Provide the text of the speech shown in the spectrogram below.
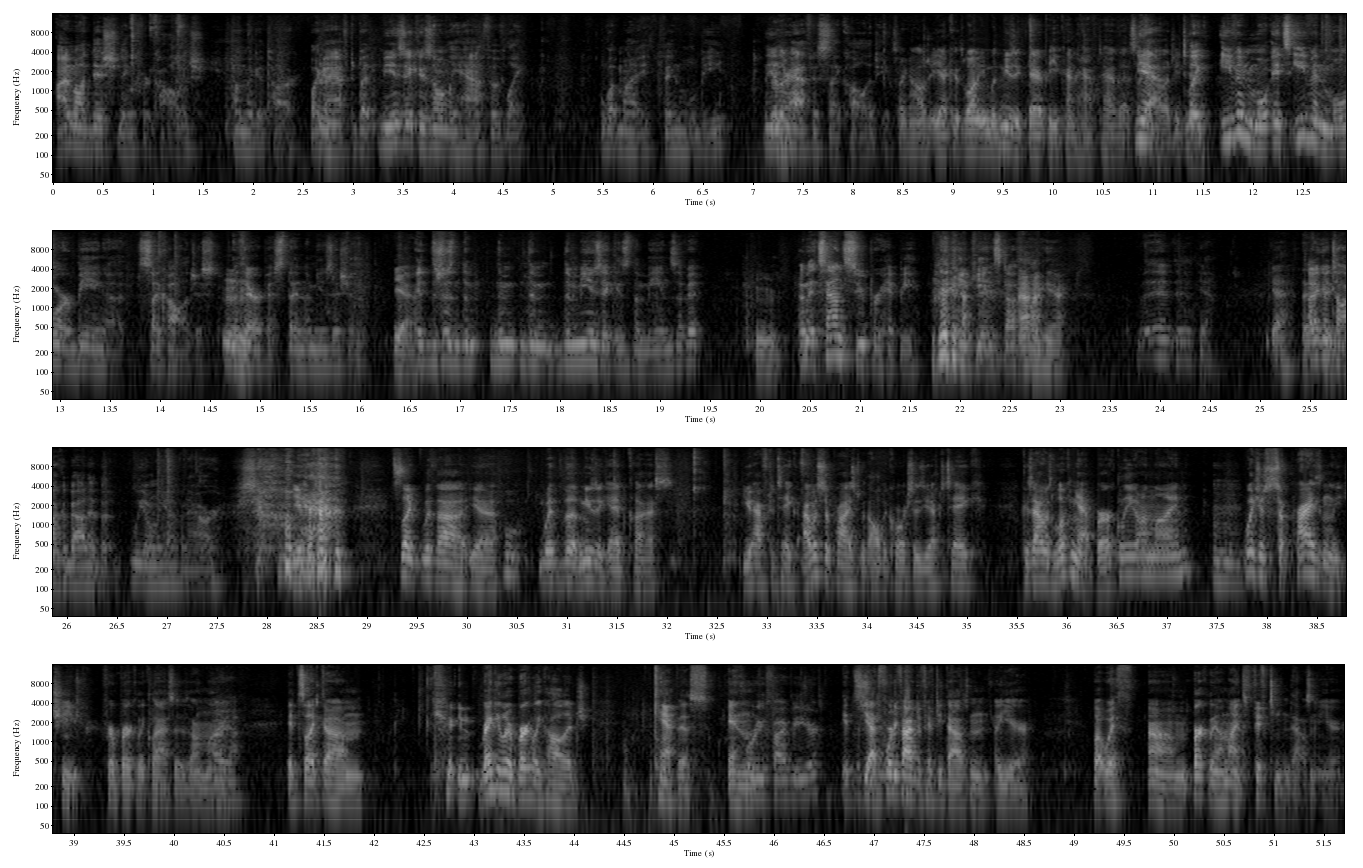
I'm auditioning for college on the guitar. Like I Mhm. have to, but music is only half of like what my thing will be. The other Mhm. half is psychology. Psychology, yeah, because well, I mean, with music therapy, you kind of have to have that Yeah, psychology too. like even more. It's even more being a psychologist, a Mhm. therapist, than a musician. yeah, It's just the, the the the music is the means of it, Mhm. and it sounds super hippie, geeky and stuff. uh, like- yeah, it- it- yeah, yeah. I could talk cool. about it, but we only have an hour. So. yeah, it's like with uh, yeah, with the music ed class, you have to take. I was surprised with all the courses you have to take because I was looking at Berklee online, Mhm. which is surprisingly cheap for Berklee classes online. Oh yeah, It's like um, in regular Berklee College campus in forty-five a year. it's yeah forty five to fifty thousand a year, but with um Berklee Online it's fifteen thousand a year.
